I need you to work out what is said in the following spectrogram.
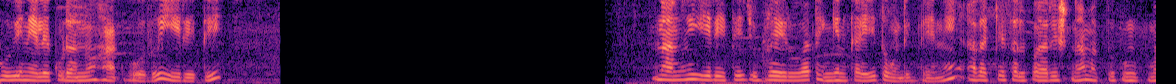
ಹೂವಿನ ಎಲೆ ಕೂಡ ಹಾಕ್ಬೋದು ಈ ರೀತಿ. ನಾನು ಈ ರೀತಿ ಜುಬ್ರ ಇರುವ ತೆಂಗಿನಕಾಯಿ ತೊಗೊಂಡಿದ್ದೇನೆ. ಅದಕ್ಕೆ ಸ್ವಲ್ಪ ಅರಿಶಿನ ಮತ್ತು ಕುಂಕುಮ,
